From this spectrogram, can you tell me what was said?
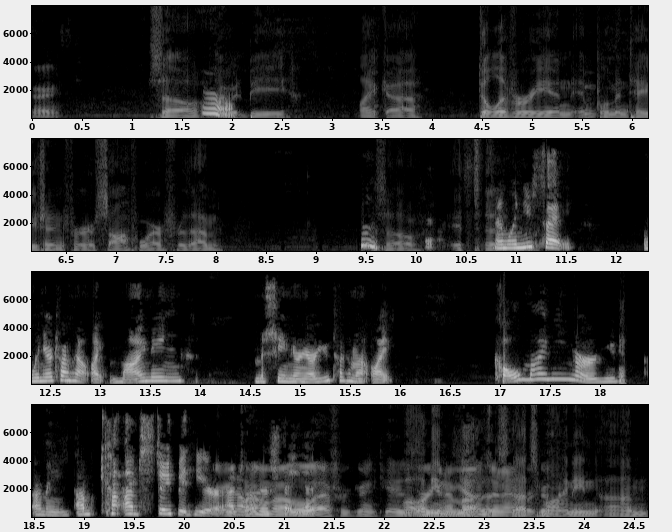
Right. So Oh. I would be like uh, delivery and implementation for software for them. Hmm. So it's a, And when you say, when you're talking about like mining machinery, are you talking about like coal mining or you? I mean, I'm I'm stupid here. I don't talking about little understand. African kids well, I working mean, in yeah, mines that's in that's Africa? mining. Um,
